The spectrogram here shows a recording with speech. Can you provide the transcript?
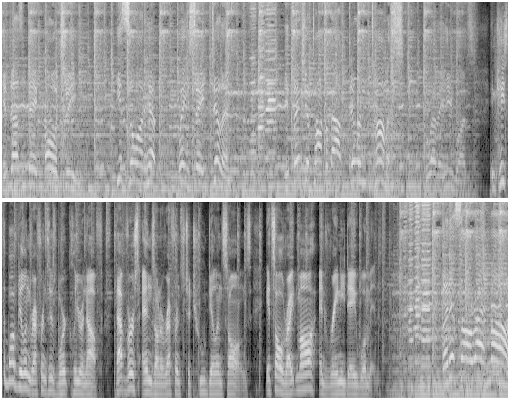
He doesn't dig poetry. He's so unhip when you say Dylan. He thinks you're talking about Dylan Thomas whoever he was. In case the Bob Dylan references weren't clear enough, that verse ends on a reference to two Dylan songs It's Alright Ma and Rainy Day Woman. But it's alright Ma,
